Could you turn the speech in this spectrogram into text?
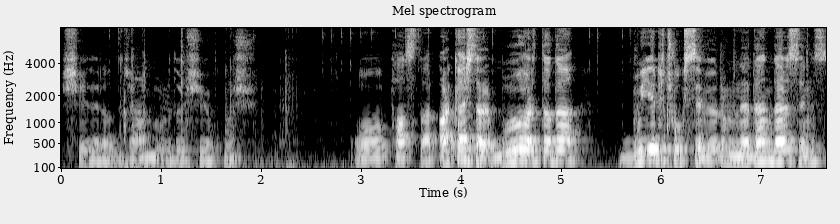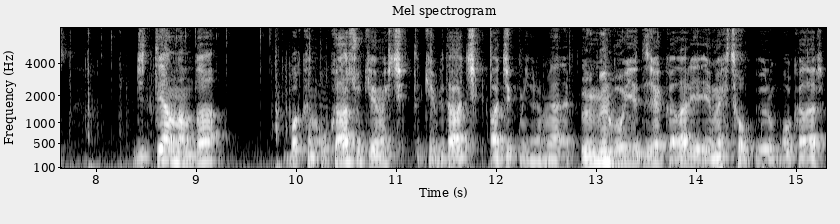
şeyleri alacağım. Burada bir şey yokmuş. O paslar. Arkadaşlar bu haritada bu yeri çok seviyorum. Neden derseniz ciddi anlamda Bakın o kadar çok yemek çıktı ki bir daha acık, acıkmayacağım. Yani ömür boyu yetecek kadar yemek topluyorum. O kadar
